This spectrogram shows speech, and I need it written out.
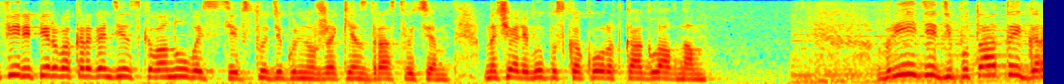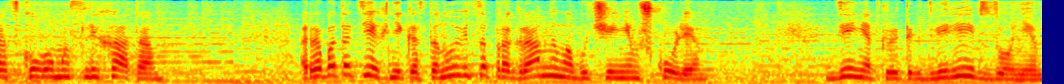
Эфире Первого Карагандинского новости. В студии Гульнур Жакен. Здравствуйте. В начале выпуска коротко о главном. В рейде депутаты городского маслихата. Робототехника становится программным обучением в школе. День открытых дверей в зоне.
